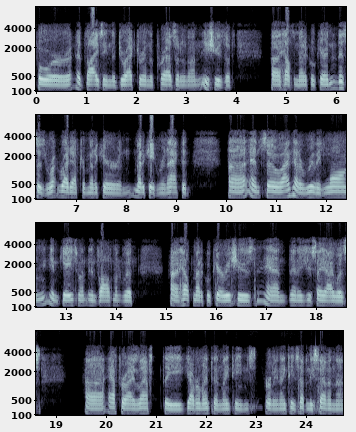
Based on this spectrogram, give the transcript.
for advising the director and the president on issues of uh, health and medical care. And this is r- right after Medicare and Medicaid were enacted. Uh, and so I've had a really long engagement and involvement with uh, health medical care issues. And then, as you say, I was uh, after I left the government in 19, early 1977, uh,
